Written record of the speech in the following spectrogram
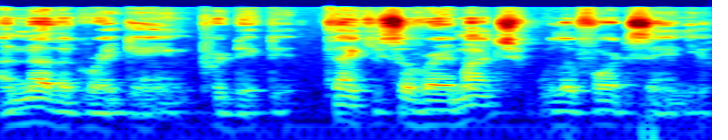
another great game predicted. Thank you so very much. We look forward to seeing you.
